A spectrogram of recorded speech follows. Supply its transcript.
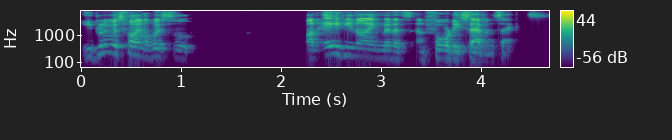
he blew his final whistle on 89 minutes and 47 seconds.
